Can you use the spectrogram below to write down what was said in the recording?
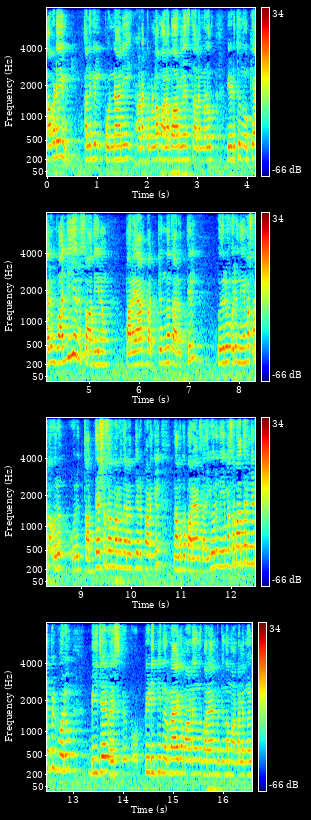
അവിടെയും അല്ലെങ്കിൽ പൊന്നാനി അടക്കമുള്ള മലബാറിലെ സ്ഥലങ്ങളും എടുത്തു നോക്കിയാലും വലിയൊരു സ്വാധീനം പറയാൻ പറ്റുന്ന തരത്തിൽ ഒരു ഒരു നിയമസഭ ഒരു ഒരു തദ്ദേശ സംവരണ തെരഞ്ഞെടുപ്പാണെങ്കിൽ നമുക്ക് പറയാൻ സാധിക്കും. ഒരു നിയമസഭാ തെരഞ്ഞെടുപ്പിൽ പോലും B J P D P നിർണായകമാണ് എന്ന് പറയാൻ പറ്റുന്ന മണ്ഡലങ്ങൾ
